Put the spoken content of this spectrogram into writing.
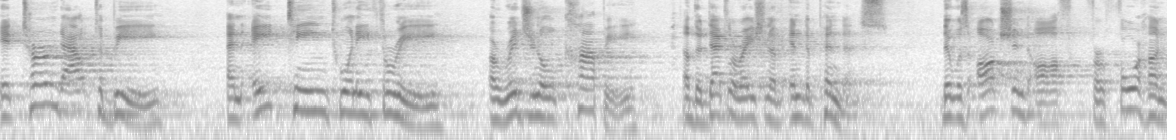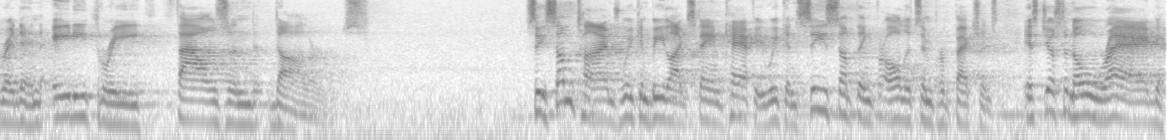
It turned out to be an 1823 original copy of the Declaration of Independence that was auctioned off for $483,000. See, sometimes we can be like Stan Caffey. We can see something for all its imperfections. It's just an old rag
